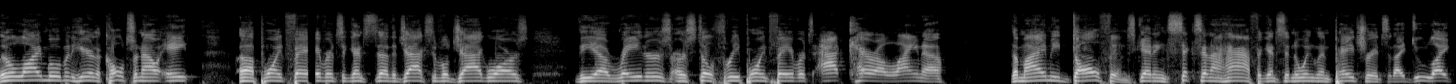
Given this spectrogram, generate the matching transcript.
Little line movement here. The Colts are now eight uh, point favorites against uh, the Jacksonville Jaguars. The uh, Raiders are still three point favorites at Carolina. The Miami Dolphins getting six and a half against the New England Patriots. And I do like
